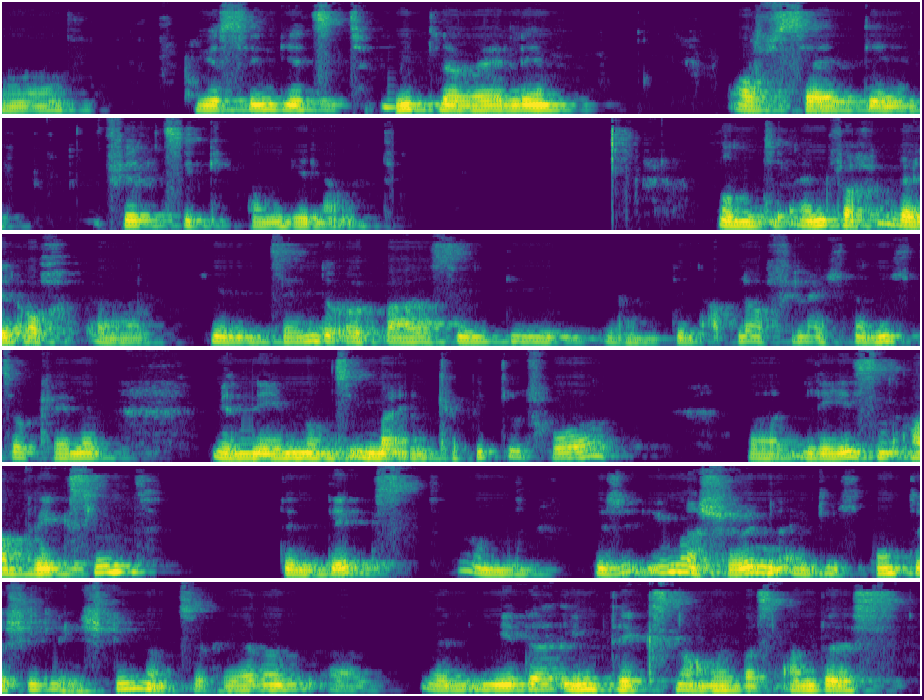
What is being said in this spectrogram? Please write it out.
äh, wir sind jetzt mittlerweile auf Seite 40 angelangt. Und einfach, weil auch äh, hier im Sender ein paar sind, die ja, den Ablauf vielleicht noch nicht so kennen, wir nehmen uns immer ein Kapitel vor, äh, lesen abwechselnd den Text und es ist immer schön, eigentlich unterschiedliche Stimmen zu hören, äh, wenn jeder im Text nochmal was anderes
